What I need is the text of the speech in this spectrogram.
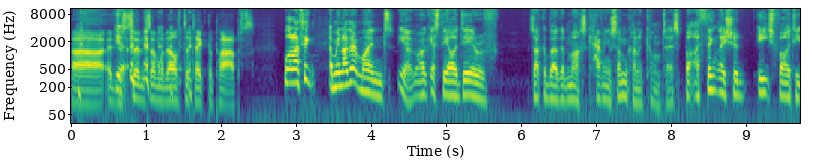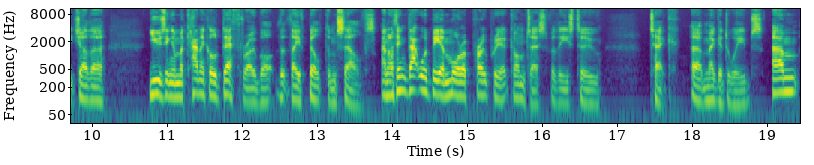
uh, and just send someone else to take the pops. Well, I think. I mean, I don't mind. You know, I guess the idea of Zuckerberg and Musk having some kind of contest, but I think they should each fight each other using a mechanical death robot that they've built themselves, and I think that would be a more appropriate contest for these two tech uh, mega dweebs. Um,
